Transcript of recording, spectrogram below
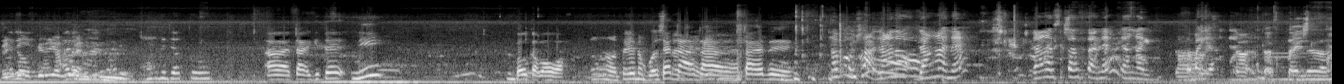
Bengkau sekali yang Ada ni kena jatuh. Ah, tak kita ni bawa kat bawah. Ah, tak nak buat Tak tak tak, tak ada. Kenapa Usha? Jangan jangan eh. Jangan stun-stun eh. Jangan. Tak payah. Tak, tak style lah.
